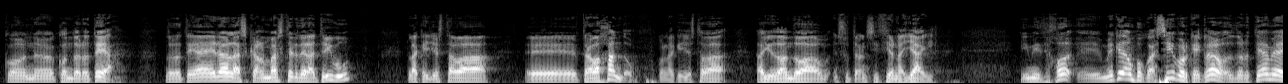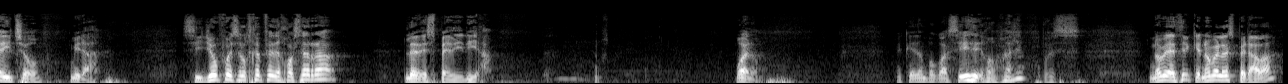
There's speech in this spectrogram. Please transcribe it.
con, Dorotea. Dorotea era la Scrum Master de la tribu, la que yo estaba trabajando, con la que yo estaba ayudando en su transición a Agile. Y me dice, eh, me he quedado un poco así, porque claro, Dorotea me ha dicho, mira, si yo fuese el jefe de Joserra, le despediría. Bueno, me quedo un poco así digo, vale, pues no voy a decir que no me lo esperaba,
